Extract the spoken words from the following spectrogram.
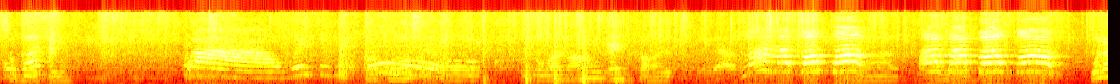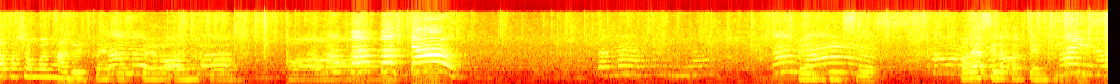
Sa bote. Wow! Wait a minute. Tapos, ito. Paggawa ng egg tart. Mama, Papa! Yan. Mama, Papa! Wala pa siyang 100 pesos, pero ano to? Mama, ah, Papa daw! Mama, 10 pieces. Pareha sila tag 10 Ay, pieces. na.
